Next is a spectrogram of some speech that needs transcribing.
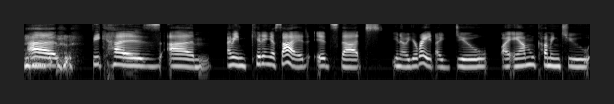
um, because, um, I mean, kidding aside, it's that, you know, you're right. I do, I am coming to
